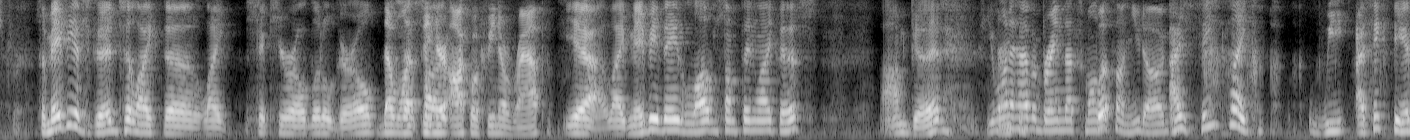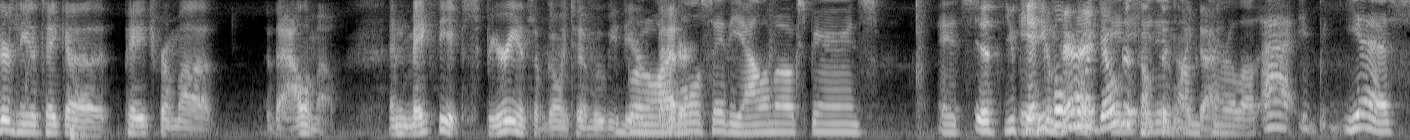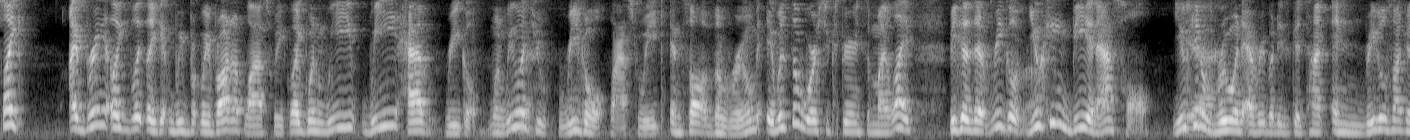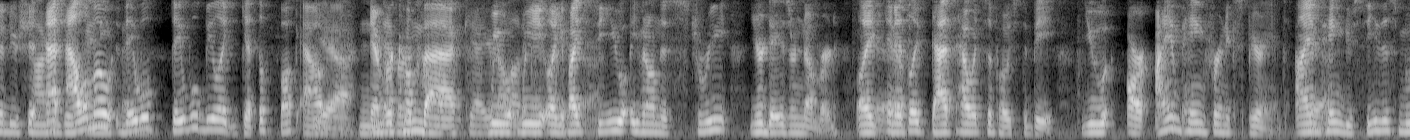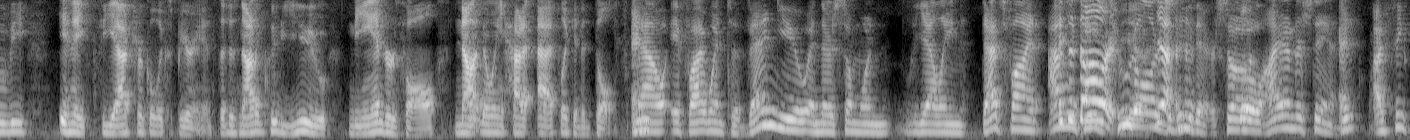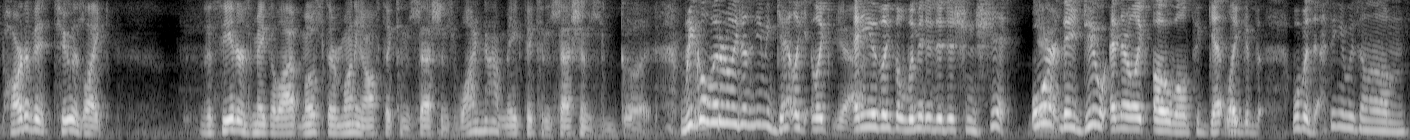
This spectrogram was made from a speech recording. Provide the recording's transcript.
Exactly. us. So maybe it's good to like the like six year old little girl That wants to hear Aquafina rap. Yeah, like maybe they love something like this. I'm good. If you want to have a brain that small, Well, that's on you, dog. I think like we I think theaters need to take a page from uh the Alamo and make the experience of going to a movie theater Bro, better. I will say the Alamo experience. It's It's you can't People compare wanna it. go it- to it something is like that. unparalleled. Ah, it- yes. like I bring it like like we we brought it up last week. Like when we we have Regal. When we went to Regal last week and saw The Room, it was the worst experience of my life because at Regal you can be an asshole. You can ruin everybody's good time, and Regal's not going to do shit. At do Alamo, anything. they will they will be like, get the fuck out, Yeah. never, Never come, come back. back. Yeah, we not allowed to we like if I see you even on the street, your days are numbered. Like, and it's like that's how it's supposed to be. You are. I am paying for an experience. I am Yeah. paying to see this movie in a theatrical experience that does not include you, Neanderthal, not knowing how to act like an adult. now, if I went to venue and there's someone yelling, that's fine. I It's a dollar. two dollars Yeah. to be there, so I understand. And I think part of it too is like the theaters make a lot most of their money off the concessions. Why not make the concessions good? Regal literally doesn't even get like like Yeah. any of like the limited edition shit, or Yeah. they do, and they're like, oh well, to get like what was it? I think it was um.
